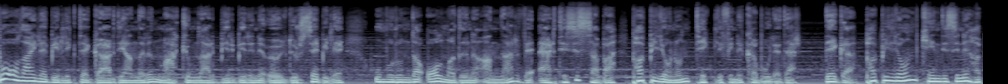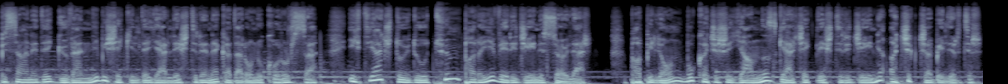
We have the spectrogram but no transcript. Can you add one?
bu olayla birlikte gardiyanların mahkumlar birbirini öldürse bile umurunda olmadığını anlar ve ertesi sabah Papillon'un teklifini kabul eder. Dega, Papillon kendisini hapishanede güvenli bir şekilde yerleştirene kadar onu korursa, ihtiyaç duyduğu tüm parayı vereceğini söyler. Papillon bu kaçışı yalnız gerçekleştireceğini açıkça belirtir.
